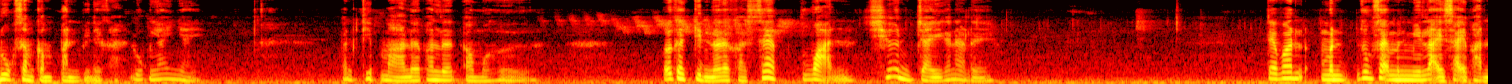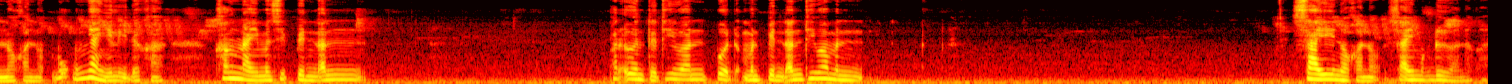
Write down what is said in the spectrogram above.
ลูกสำกำปั้นไปเลยค่ะ ลูกใหญ่ใหญ่พันเก็บมาเลยพันเลิศเอามาเฮอเออก็กินแล้วเลยค่ะแซ่บหวานชื่นใจขนาดเลย แต่ว่ามันสงสัยมันมีหลายสายพันธุ์เนาะค่ะเนาะลูกใหญ่ยี่หลีเด้อค่ะ ข้างในมันสิเป็นอัน พันเอิญแต่ที่ว่าเปิดมันเป็นอันที่ว่ามันไส้เนาะค่ะเนาะไส้มักเดือนะคะ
